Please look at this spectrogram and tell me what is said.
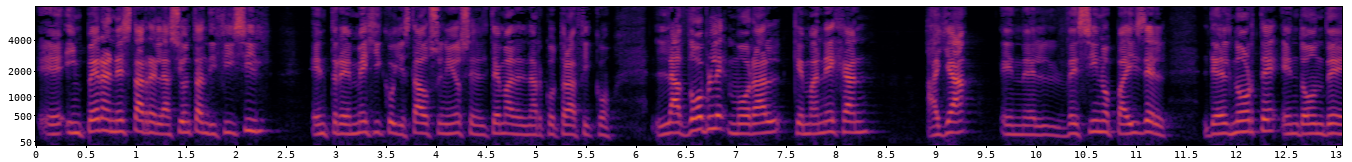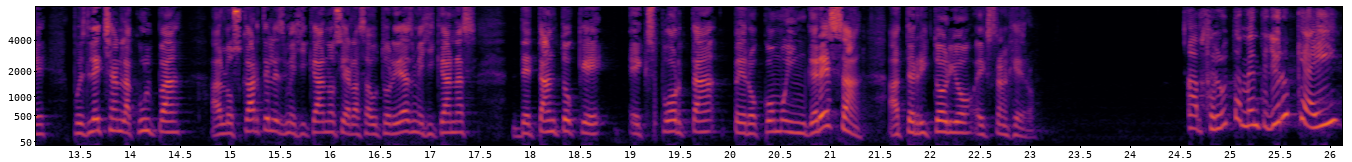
eh, impera en esta relación tan difícil entre México y Estados Unidos en el tema del narcotráfico. La doble moral que manejan allá en el vecino país del, del norte, en donde pues le echan la culpa a los cárteles mexicanos y a las autoridades mexicanas de tanto que exporta, pero cómo ingresa a territorio extranjero. Absolutamente. Yo creo que ahí,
